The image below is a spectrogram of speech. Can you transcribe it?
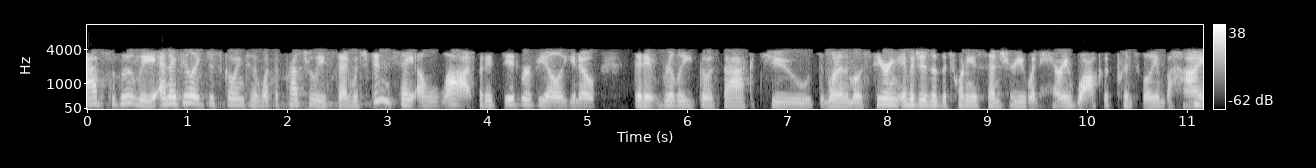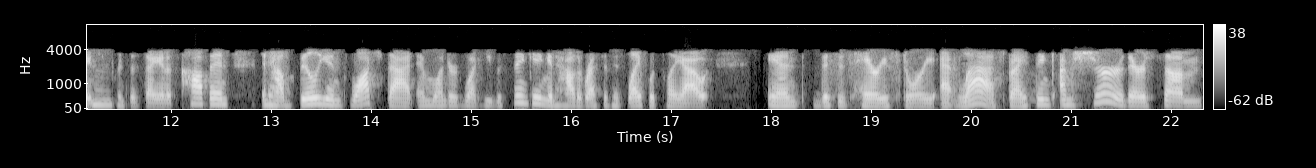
Absolutely. And I feel like just going to what the press release said, which didn't say a lot, but it did reveal, you know, that it really goes back to one of the most searing images of the 20th century when Harry walked with Prince William behind Mhm. Princess Diana's coffin and how billions watched that and wondered what he was thinking and how the rest of his life would play out. And this is Harry's story at last. But I think, I'm sure there's some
